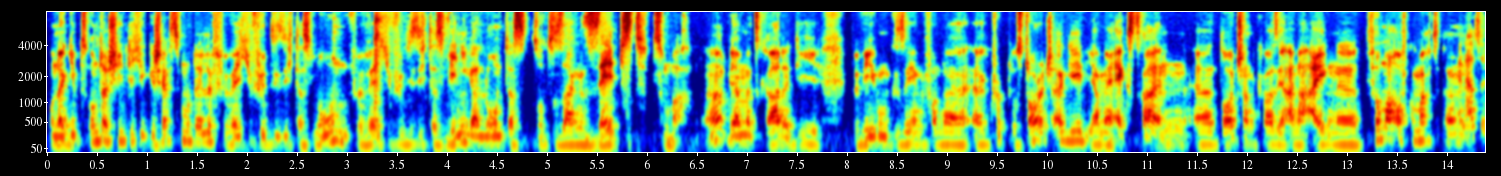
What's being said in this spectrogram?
Und da gibt es unterschiedliche Geschäftsmodelle, für welche für die sich das lohnt, für welche für die sich das weniger lohnt, das sozusagen selbst zu machen. Ja? Wir haben jetzt gerade die Bewegung gesehen von der äh, Crypto Storage AG. Die haben ja extra in äh, Deutschland quasi eine eigene Firma aufgemacht. Ähm. Also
